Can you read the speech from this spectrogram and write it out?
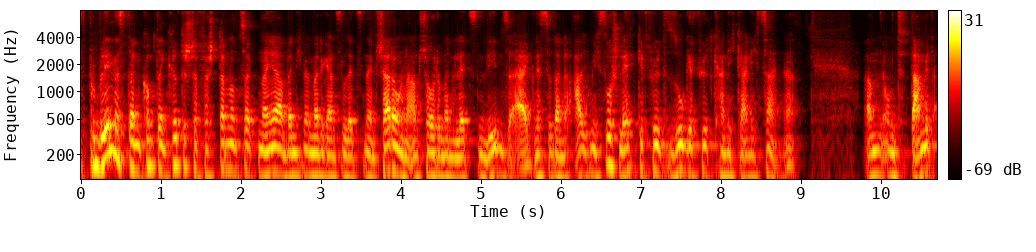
Das Problem ist, dann kommt ein kritischer Verstand und sagt, naja, wenn ich mir meine ganzen letzten Entscheidungen anschaue oder meine letzten Lebensereignisse, dann habe ich mich so schlecht gefühlt, so gefühlt kann ich gar nicht sein. Ja. Ähm, und damit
